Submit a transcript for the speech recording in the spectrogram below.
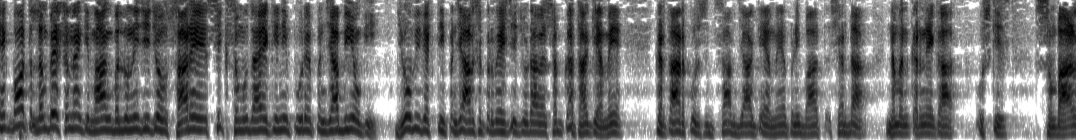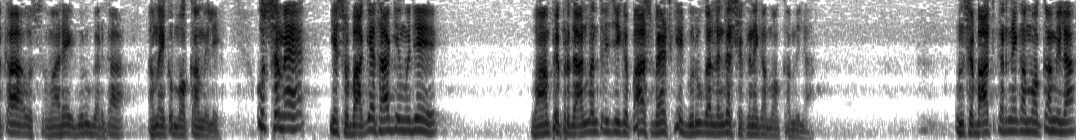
एक बहुत लंबे समय की मांग बलूनी जी, जो सारे सिख समुदाय की नहीं, पूरे पंजाबियों की, जो भी व्यक्ति पंजाब से प्रवेश जी जुड़ा हुआ सबका था कि हमें करतारपुर साहब जाके हमें अपनी बात, श्रद्धा नमन करने का, उसकी संभाल का, उस हमारे गुरु घर का हमें को मौका मिले। उस समय यह सौभाग्य था कि मुझे वहाँ पे प्रधानमंत्री जी के पास बैठ के गुरु का लंगर छकने का मौका मिला। उनसे बात करने का मौका मिला।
